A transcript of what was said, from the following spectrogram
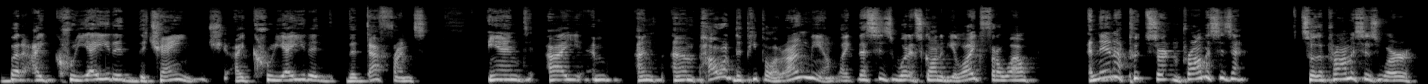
but I created the change. I created the difference and I, am, empowered the people around me. I'm like, this is what it's going to be like for a while. And then I put certain promises in. So the promises were,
